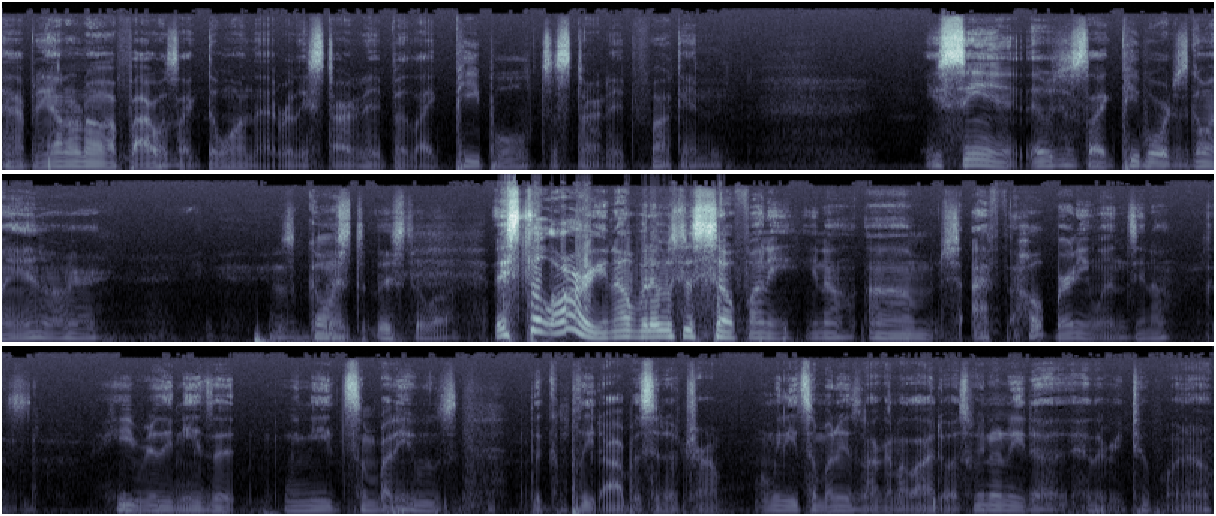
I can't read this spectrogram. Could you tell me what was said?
happening. I don't know if I was like the one that really started it, but like people just started fucking. You seen it? It was just like people were just going in on her. It was They, going. st- they still are. They still are, you know, but it was just so funny, you know. Um, sh- I f- hope Bernie wins, you know, because he really needs it. We need somebody who's the complete opposite of Trump. We need somebody who's not going to lie to us. We don't need a Hillary oh. 2.0.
